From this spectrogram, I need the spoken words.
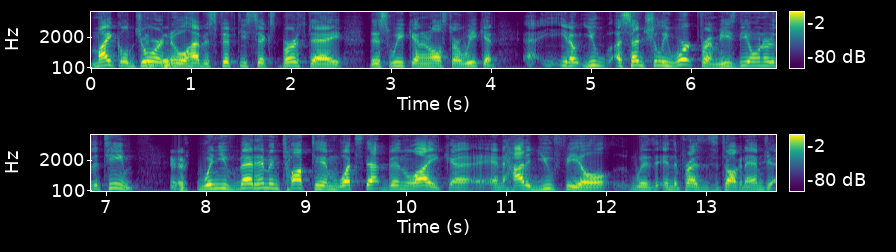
Michael Jordan, who will have his 56th birthday this weekend, an All Star weekend. Uh, you know, you essentially work for him. He's the owner of the team. Yeah. When you've met him and talked to him, what's that been like? Uh, and how did you feel with in the presence of talking to MJ?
